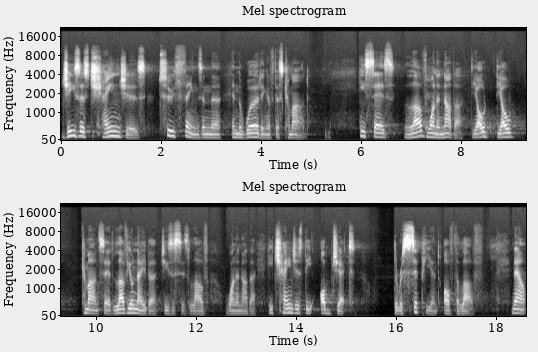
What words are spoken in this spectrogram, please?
Jesus changes two things in the, in the wording of this command. He says, Love one another. The old, the old command said, Love your neighbor. Jesus says, Love one another. He changes the object, the recipient of the love. Now,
